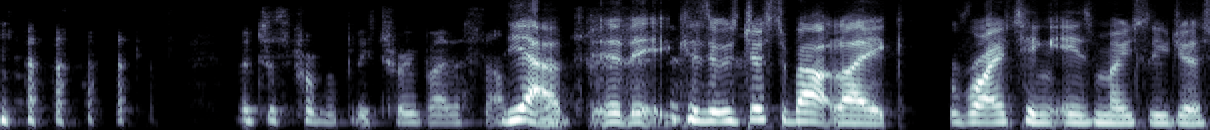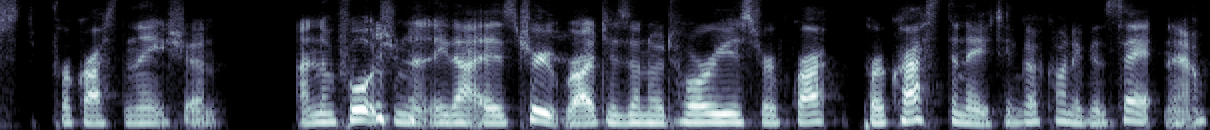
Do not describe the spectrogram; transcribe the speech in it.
which is probably true by the sound. Yeah, because it, was just about like writing is mostly just procrastination. And unfortunately, that is true. Writers are notorious for procrastinating. I can't even say it now.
